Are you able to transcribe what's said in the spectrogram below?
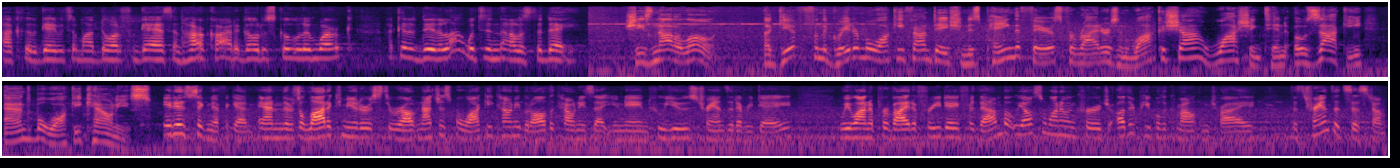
I could have gave it to my daughter for gas in her car to go to school and work. I could have did a lot with $10 today. She's not alone. A gift from the Greater Milwaukee Foundation is paying the fares for riders in Waukesha, Washington, Ozaukee, and Milwaukee counties. It is significant, and there's a lot of commuters throughout, not just Milwaukee County, but all the counties that you named who use transit every day. We want to provide a free day for them, but we also want to encourage other people to come out and try the transit system.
